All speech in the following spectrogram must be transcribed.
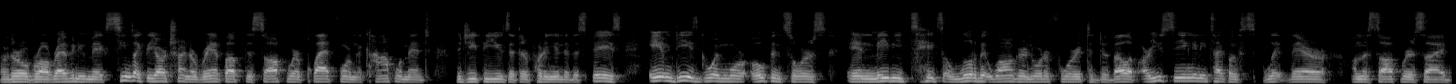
of their overall revenue mix, seems like they are trying to ramp up the software platform to complement the GPUs that they're putting into the space. AMD is going more open source and maybe takes a little bit longer in order for it to develop. Are you seeing any type of split there on the software side,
